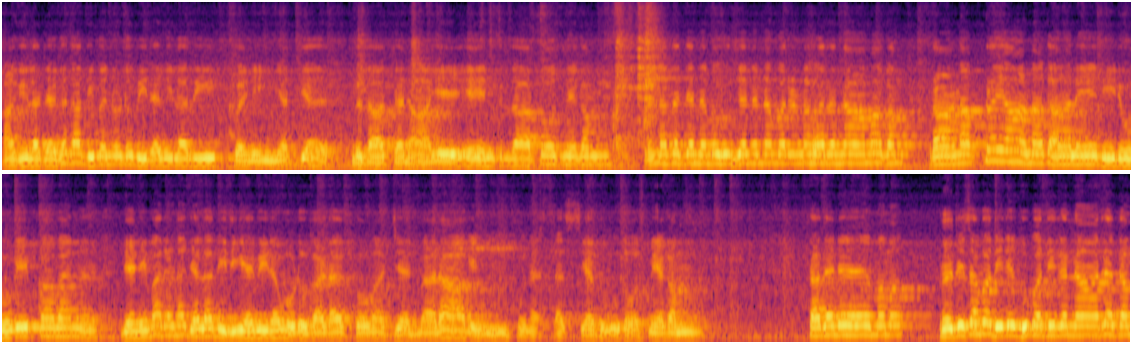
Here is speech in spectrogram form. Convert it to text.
അഖില ജഗതധിപനോട് വിരവിലറിയിപ്പനിഞ്ഞദ്യ കൃതാർത്ഥനായേൻ കൃതാർത്ഥോസ്മ്യകം പ്രണത ജന ബഹുജനന മരണഹരനാമകം പ്രാണപ്രയാണകാലേ നിരൂപിപ്പവൻ. ജനിമരണ ജലനിധിയ വിരവോടു കടക്കുമ ജന്മനാകിം പുനസ്തസ്യ ദൂതോസ്മ്യകം തദന് മമ ഹൃദി സപതി രഘുപതിരനാരദം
